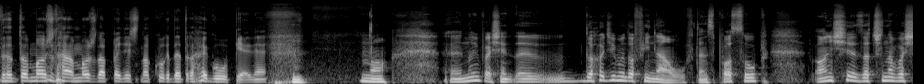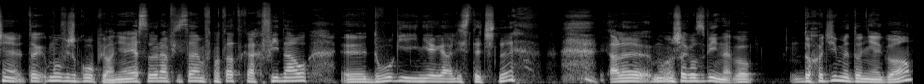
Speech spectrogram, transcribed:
to, to można, można powiedzieć, no kurde, trochę głupie, nie? No, e, no i właśnie, e, dochodzimy do finału w ten sposób. On się zaczyna właśnie, tak mówisz głupio, nie? Ja sobie napisałem w notatkach finał e, długi i nierealistyczny, ale może rozwinę, bo dochodzimy do niego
